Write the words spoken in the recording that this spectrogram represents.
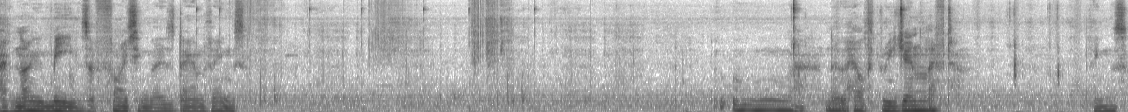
I have no means of fighting those damn things. Ooh, no health regen left. Things.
